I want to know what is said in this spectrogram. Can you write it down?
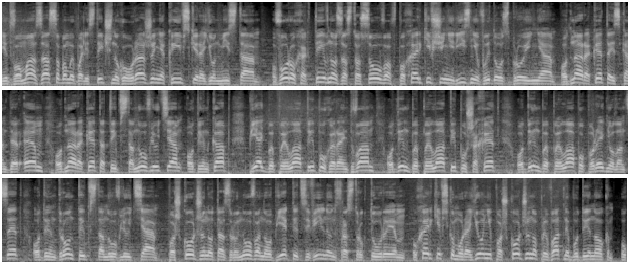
і двома засобами балістичного ураження Київський район міста. Ворог активно застосовував по Харківщині різні види озброєння: одна ракета Іскандер М, одна ракета тип встановлюється, один кап, 5 БПЛА типу Герань 2 один БПЛА типу Шахет, один БПЛА попередньо ланцет, один дрон тип встановлюється. Пошкоджено та зруйновано об'єкти цивільної інфраструктури. У Харківському районі пошкоджено приватний будинок. У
